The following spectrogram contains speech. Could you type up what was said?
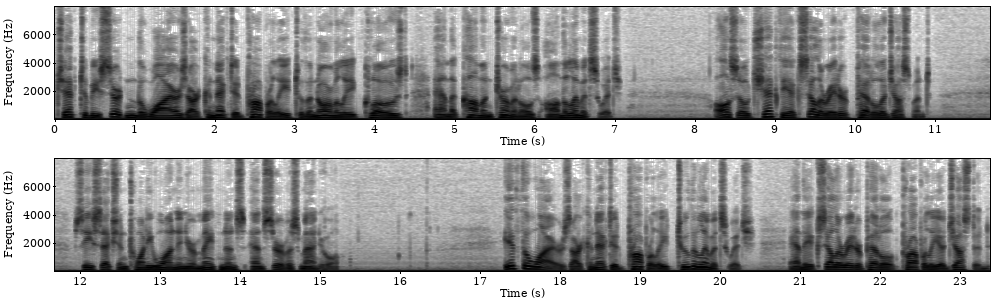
check to be certain the wires are connected properly to the normally closed and the common terminals on the limit switch. Also, check the accelerator pedal adjustment. See Section 21 in your Maintenance and Service Manual. If the wires are connected properly to the limit switch and the accelerator pedal properly adjusted,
